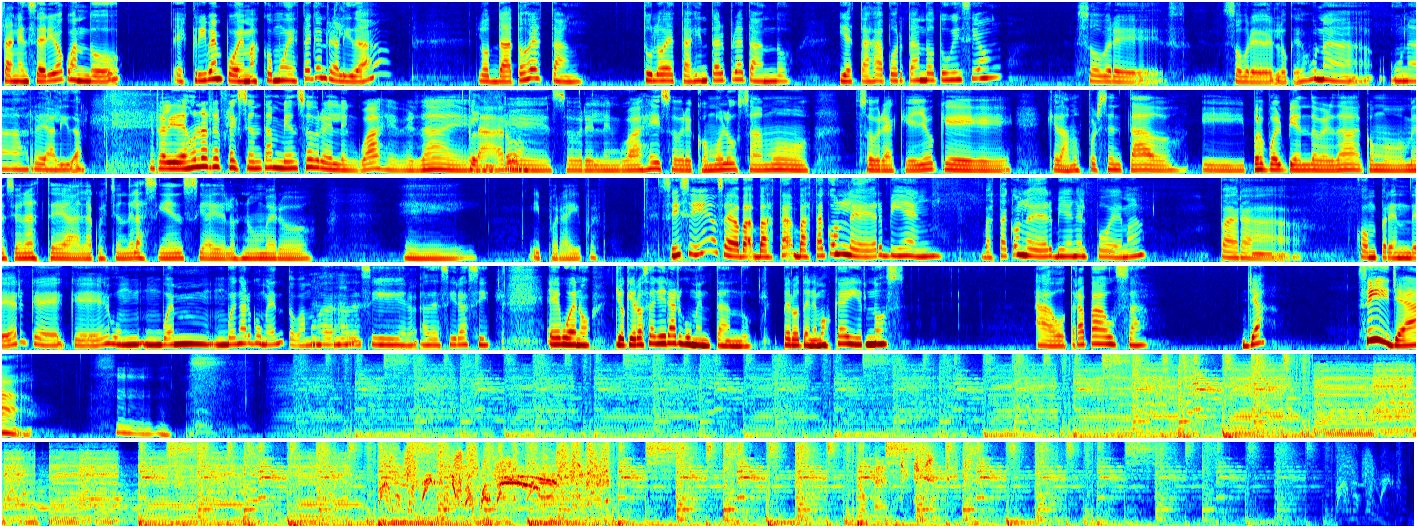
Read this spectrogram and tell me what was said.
tan en serio cuando escriben poemas como este, que en realidad los datos están, tú los estás interpretando y estás aportando tu visión sobre, sobre lo que es una, una realidad. En realidad es una reflexión también sobre el lenguaje, ¿verdad? Eh, claro. Eh, sobre el lenguaje y sobre cómo lo usamos, sobre aquello que, que damos por sentado y pues volviendo, ¿verdad? Como mencionaste a la cuestión de la ciencia y de los números eh, y por ahí pues. Sí, sí, o sea, basta, basta con leer bien, basta con leer bien el poema para comprender que, que es un, un, buen, un buen argumento, vamos a, a, decir, a decir así. Eh, bueno, yo quiero seguir argumentando, pero tenemos que irnos a otra pausa. Ya. Sí, ya.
